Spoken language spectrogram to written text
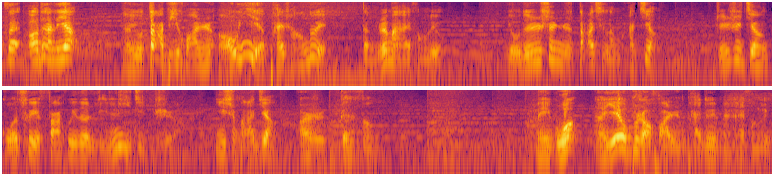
在澳大利亚，啊，有大批华人熬夜排长队等着买 iPhone 六，有的人甚至打起了麻将，真是将国粹发挥的淋漓尽致啊！一是麻将，二是跟风。美国啊，也有不少华人排队买 iPhone 六，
